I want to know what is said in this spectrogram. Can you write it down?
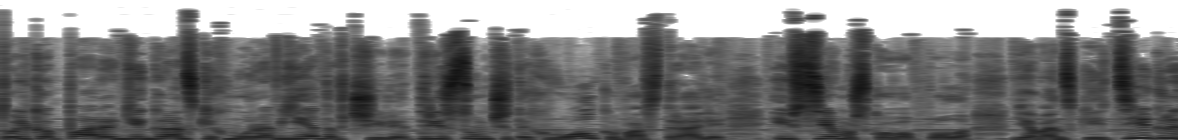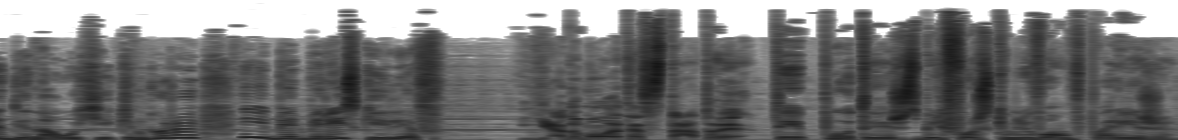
Только пара гигантских муравьедов в Чили, три сумчатых волка в Австралии и все мужского пола. Яванские тигры, длинноухие кенгуру и берберийский лев. Я думал, это статуя. Ты путаешь с Бельфорским львом в Париже.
